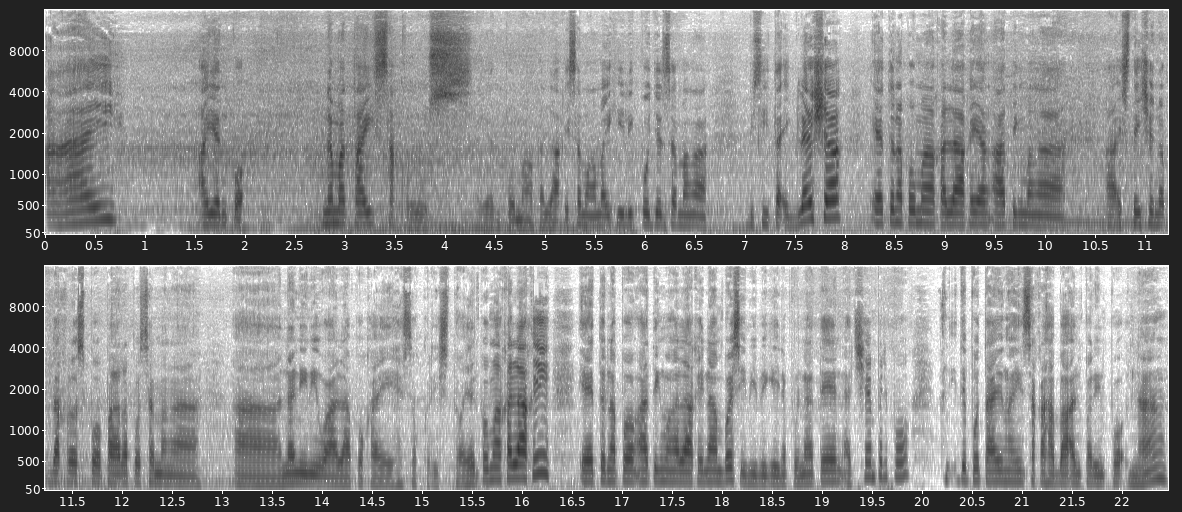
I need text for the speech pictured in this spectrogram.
ay, ayan po, namatay sa krus. Ayan po mga kalaki. Sa mga mahihilig po dyan sa mga bisita iglesia, eto na po mga kalaki ang ating mga ah, Station of the Cross po para po sa mga ah, naniniwala po kay Heso Kristo. Ayan po mga kalaki, eto na po ang ating mga lucky numbers, ibibigay na po natin. At syempre po, andito po tayo ngayon sa kahabaan pa rin po ng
